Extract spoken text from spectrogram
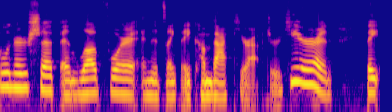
ownership and love for it. And it's like they come back year after year and they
